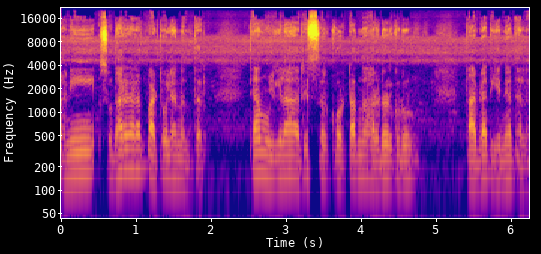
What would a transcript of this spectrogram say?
आणि सुधारगृहात पाठवल्यानंतर त्या मुलगीला रितसर कोर्टातनं ऑर्डर करून ताब्यात घेण्यात आलं.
